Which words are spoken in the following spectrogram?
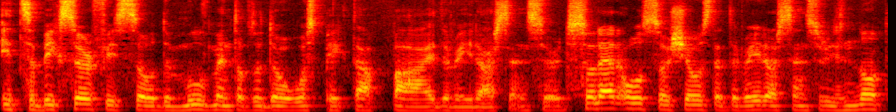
it's a big surface, so the movement of the door was picked up by the radar sensor. So that also shows that the radar sensor is not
